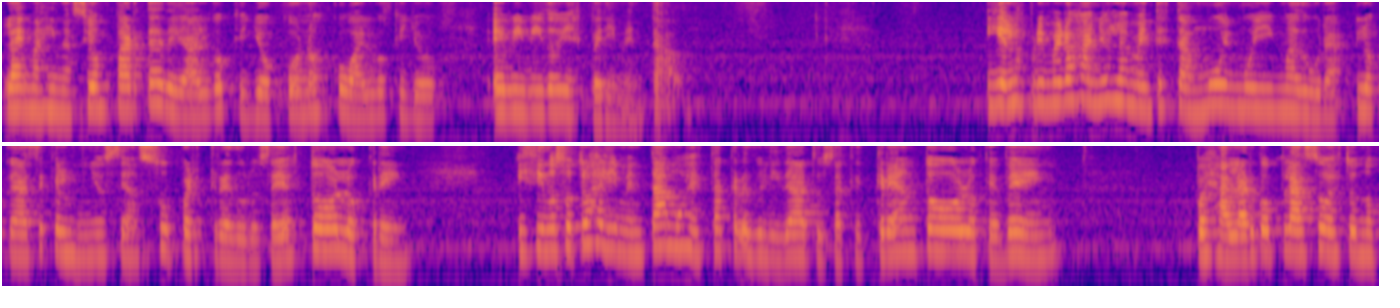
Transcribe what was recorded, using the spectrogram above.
la imaginación parte de algo que yo conozco algo que yo he vivido y experimentado. Y en los primeros años la mente está muy, muy inmadura, lo que hace que los niños sean súper crédulos, ellos todo lo creen. Y si nosotros alimentamos esta credulidad, o sea, que crean todo lo que ven, pues a largo plazo esto no,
